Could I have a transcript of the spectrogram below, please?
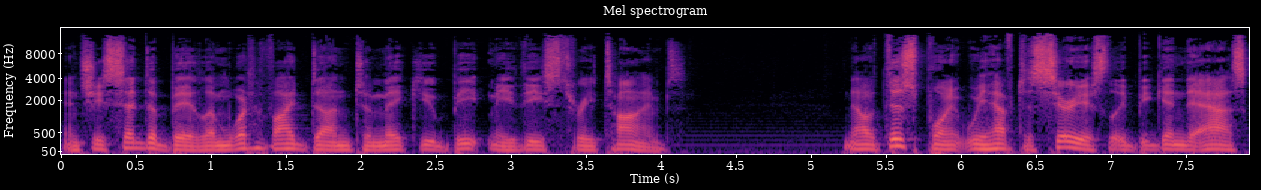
And she said to Balaam, What have I done to make you beat me these three times? Now, at this point, we have to seriously begin to ask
